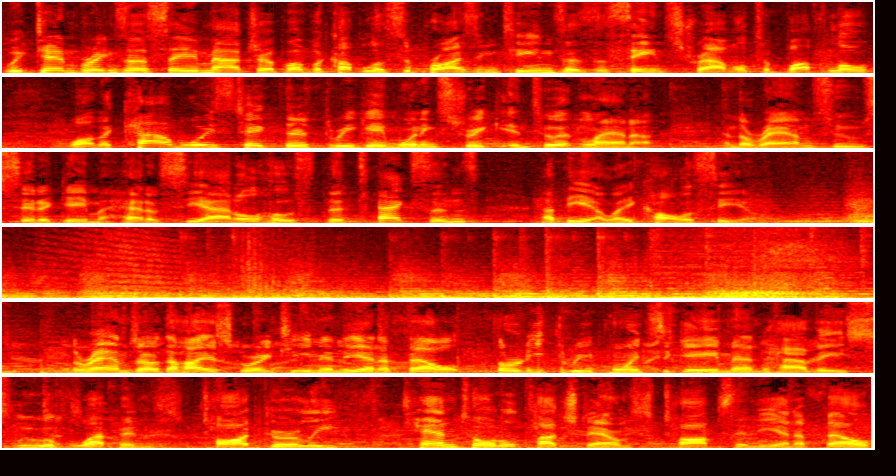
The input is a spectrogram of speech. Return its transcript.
Week 10 brings us a matchup of a couple of surprising teams as the Saints travel to Buffalo, while the Cowboys take their three game winning streak into Atlanta. And the Rams, who sit a game ahead of Seattle, host the Texans at the LA Coliseum. The Rams are the highest scoring team in the NFL, 33 points a game, and have a slew of weapons. Todd Gurley, 10 total touchdowns, tops in the NFL.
